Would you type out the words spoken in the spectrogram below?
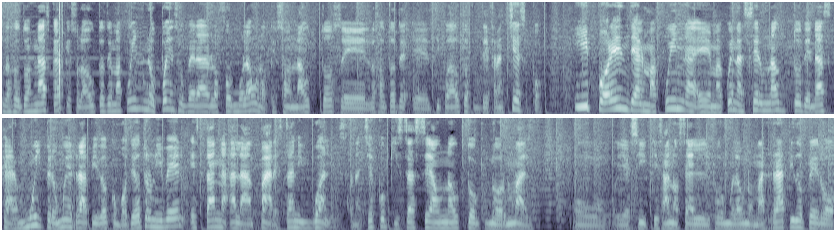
los autos NASCAR, que son los autos de McQueen, no pueden superar los Fórmula 1, que son autos, eh, los autos de, el tipo de autos de Francesco. Y por ende al McQueen, eh, McQueen al un auto de NASCAR muy pero muy rápido, como de otro nivel, están a la par, están iguales. Francesco quizás sea un auto normal, o, y así, quizás no sea el Fórmula 1 más rápido, pero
